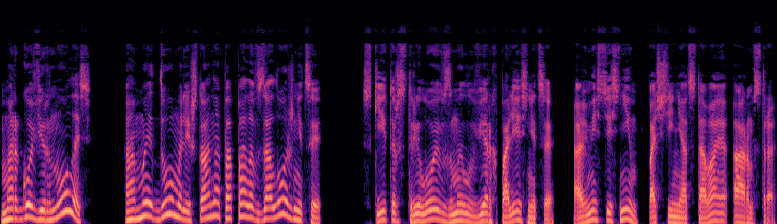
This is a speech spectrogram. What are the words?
«Марго вернулась? А мы думали, что она попала в заложницы!» Скитер стрелой взмыл вверх по лестнице, а вместе с ним, почти не отставая, Армстра.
